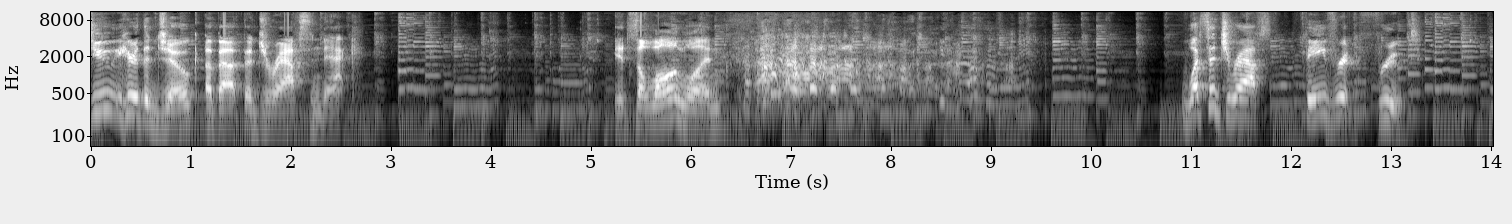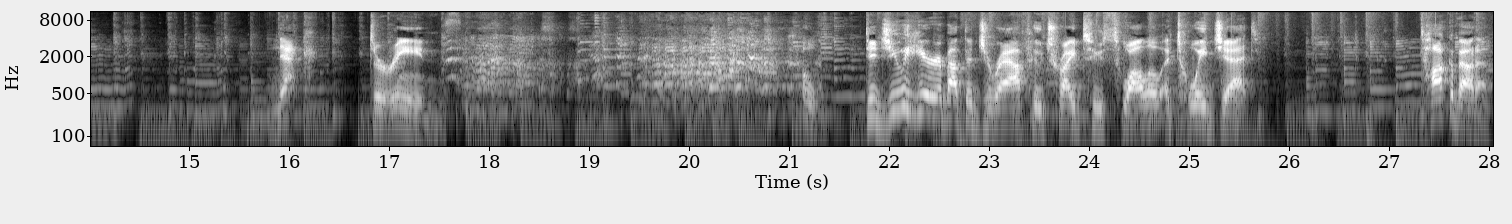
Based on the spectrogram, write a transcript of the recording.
you hear the joke about the giraffe's neck? It's a long one. What's a giraffe's favorite fruit? Neck. Nectarines. Oh, did you hear about the giraffe who tried to swallow a toy jet? Talk about a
